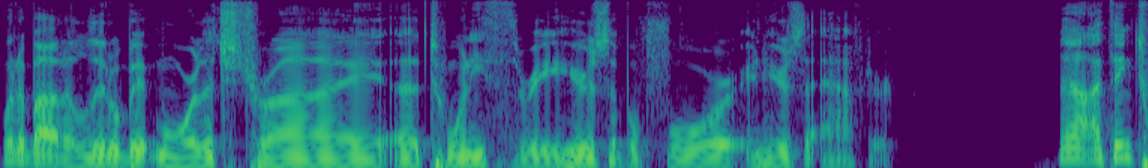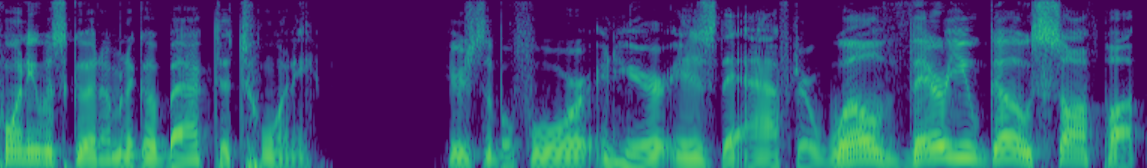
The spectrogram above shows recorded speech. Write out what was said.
What about a little bit more? Let's try a 23. Here's the before and here's the after. Now, I think 20 was good. I'm going to go back to 20. Here's the before and here is the after. Well, there you go, soft pop.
